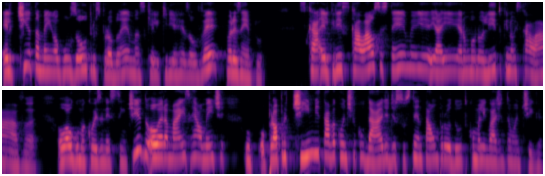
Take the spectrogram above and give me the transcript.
ele tinha também alguns outros problemas que ele queria resolver, por exemplo, ele queria escalar o sistema e, e aí era um monolito que não escalava, ou alguma coisa nesse sentido, ou era mais realmente o, o próprio time estava com dificuldade de sustentar um produto com uma linguagem tão antiga?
